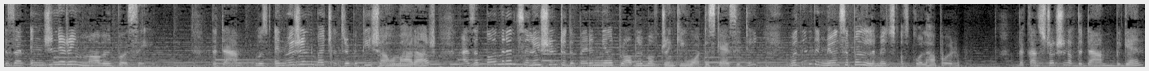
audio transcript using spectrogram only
is an engineering marvel per se. The dam was envisioned by Chhatrapati Shahu Maharaj as a permanent solution to the perennial problem of drinking water scarcity within the municipal limits of Kolhapur. The construction of the dam began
